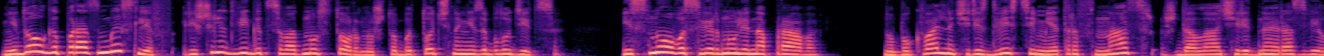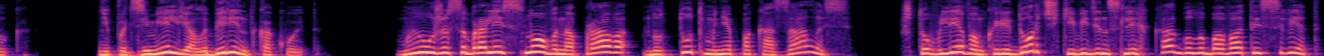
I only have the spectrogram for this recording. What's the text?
Недолго поразмыслив, решили двигаться в одну сторону, чтобы точно не заблудиться. И снова свернули направо. Но буквально через 200 метров нас ждала очередная развилка. Не подземелье, а лабиринт какой-то. Мы уже собрались снова направо, но тут мне показалось, что в левом коридорчике виден слегка голубоватый свет.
